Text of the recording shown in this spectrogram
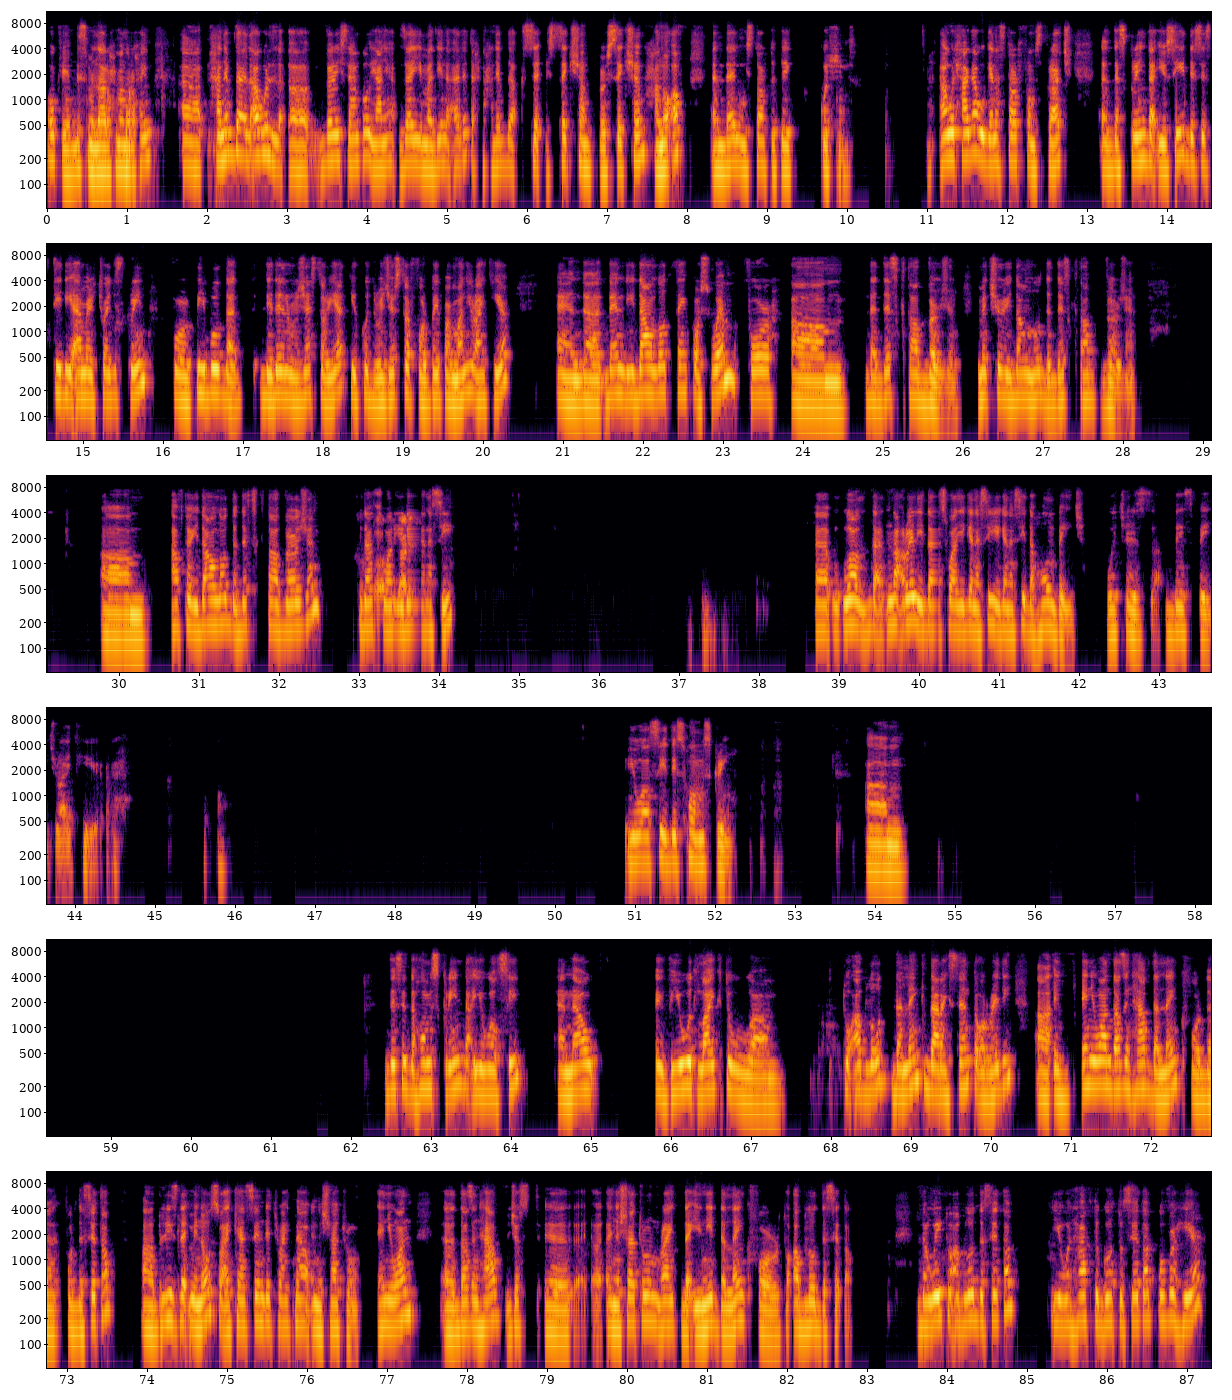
اوكي بسم الله الرحمن الرحيم آه هنبدا الاول آه very simple يعني زي ما دينا قالت احنا هنبدا section per section هنقف and then we start to take questions اول حاجه we're gonna start from scratch uh, the screen that you see this is TD Ameritrade screen for people that didn't register yet you could register for paper money right here and uh, then you download Thinkorswim for um, the desktop version make sure you download the desktop version um, after you download the desktop version, that's what you're gonna see. Uh, well, that, not really, that's what you're gonna see. You're gonna see the home page, which is this page right here. You will see this home screen. Um, this is the home screen that you will see. And now if you would like to, um, to upload the link that I sent already, uh, if anyone doesn't have the link for the, for the setup, uh, please let me know so I can send it right now in the chat room. Anyone uh, doesn't have, just uh, in the chat room, right, that you need the link for to upload the setup. The way to upload the setup, you will have to go to setup over here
